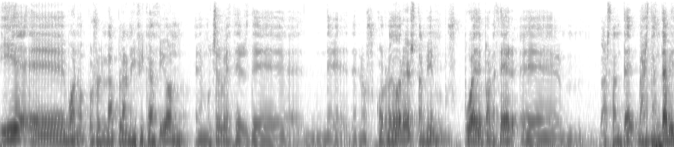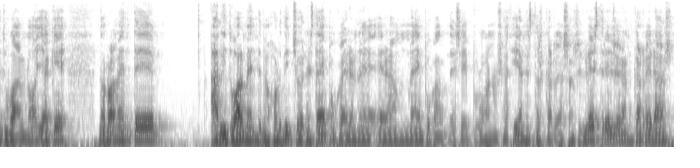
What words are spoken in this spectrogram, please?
Y eh, bueno, pues en la planificación eh, muchas veces de, los corredores también pues, puede parecer bastante, bastante habitual, ¿no? Ya que normalmente habitualmente, mejor dicho, en esta época era, era una época donde se, pues bueno, se hacían estas carreras san silvestres, eran carreras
